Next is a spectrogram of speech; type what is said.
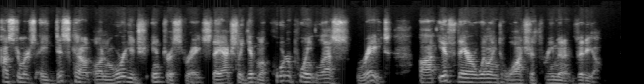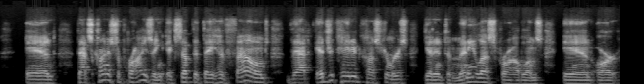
customers a discount on mortgage interest rates. They actually give them a quarter point less rate uh, if they are willing to watch a three minute video. And that's kind of surprising, except that they have found that educated customers get into many less problems and are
